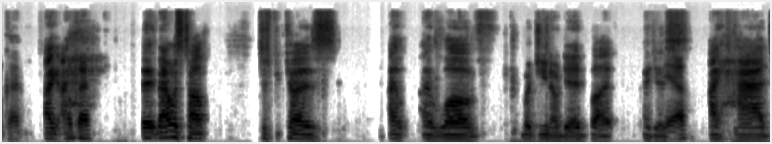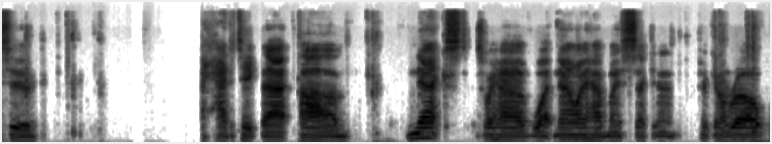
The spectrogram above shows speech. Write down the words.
okay. I, I Okay. it, that was tough just because I I love what Geno did, but I just Yeah. I had to I had to take that. Um next, so I have what now I have my second pick in a row.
